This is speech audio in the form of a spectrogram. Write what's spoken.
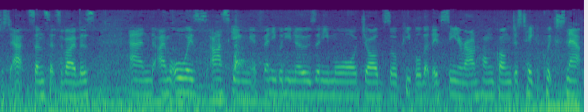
just at Sunset Survivors and I'm always asking if anybody knows any more jobs or people that they've seen around Hong Kong. Just take a quick snap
